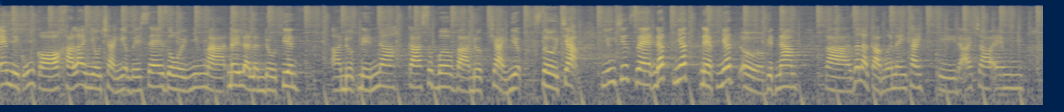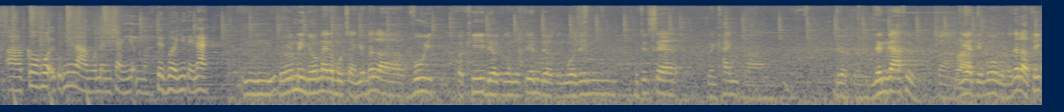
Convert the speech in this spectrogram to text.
Em thì cũng có khá là nhiều trải nghiệm về xe rồi nhưng mà đây là lần đầu tiên à, được đến à, Car Super và được trải nghiệm sờ chạm những chiếc xe đắt nhất, đẹp nhất ở Việt Nam. Và rất là cảm ơn anh Khanh vì đã cho em à, cơ hội cũng như là một lần trải nghiệm tuyệt vời như thế này. Ừ, đối với mình thì hôm nay là một trải nghiệm rất là vui. Và khi được lần đầu tiên được ngồi lên một chiếc xe của anh Khanh và được ờ, nhấn ga thử và nghe tiếng ô của nó rất là thích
